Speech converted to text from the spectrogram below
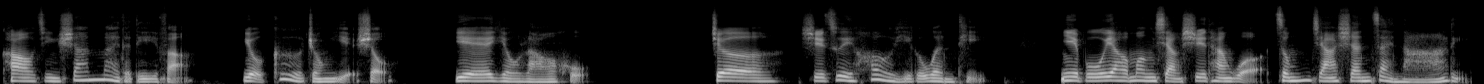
靠近山脉的地方有各种野兽，也有老虎。这是最后一个问题，你不要梦想试探我宗家山在哪里。”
